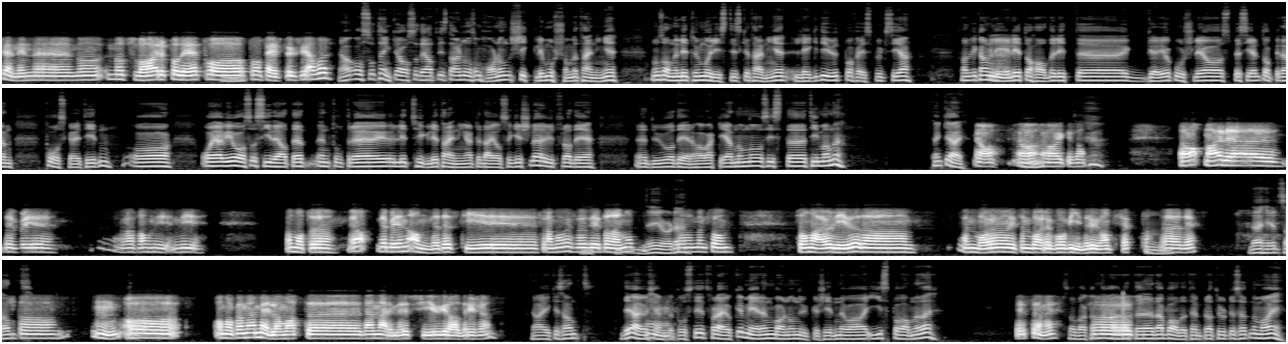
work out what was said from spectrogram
Sende inn eh, noe, noe svar på det på, Mm. på Facebook-sida vår. Ja, og så tenker jeg også det at hvis det er noen som har noen skikkelig morsomme tegninger, noen sånne litt humoristiske tegninger, legg de ut på Facebook-sida. Sånn at vi kan le Mm. litt og ha det litt uh, gøy og koselig, og spesielt oppi den påskehøytiden. Og, og jeg vil jo også si det at det er en to-tre litt hyggelige tegninger til deg også, Gisle, ut fra det eh, du og dere har vært igjennom nå de siste timene. Tenker jeg. Ja, ja, Mm. ja, ikke sant. Ja, nei, det, det blir i hvert fall ny, ny På en måte Ja, det blir en annerledes tid framover, for å si det på den måten. Det gjør det. Ja, men sånn, sånn er jo livet. Da En må jo liksom bare gå videre uansett. Da. Mm. Det er det. Det er helt sant. Så, mm, og, og nå kan jeg melde om at uh, det er nærmere syv grader i sjøen. Ja, ikke sant? Det er jo Mm. kjempepositivt, for det er jo ikke mer enn bare noen uker siden det var is på vannet der. Det stemmer. Så da kan Så- det være at eh, det er badetemperatur til 17. mai.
